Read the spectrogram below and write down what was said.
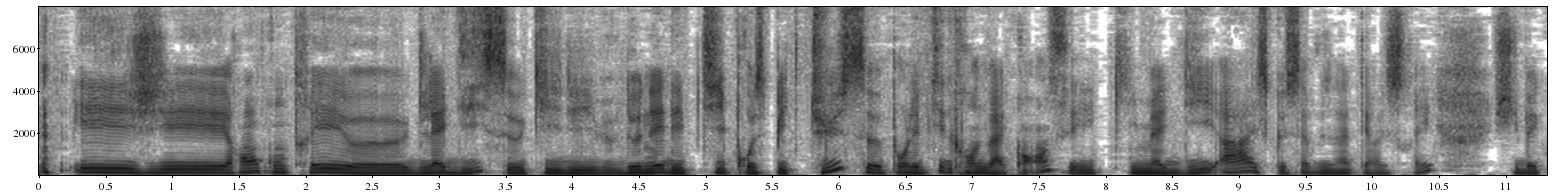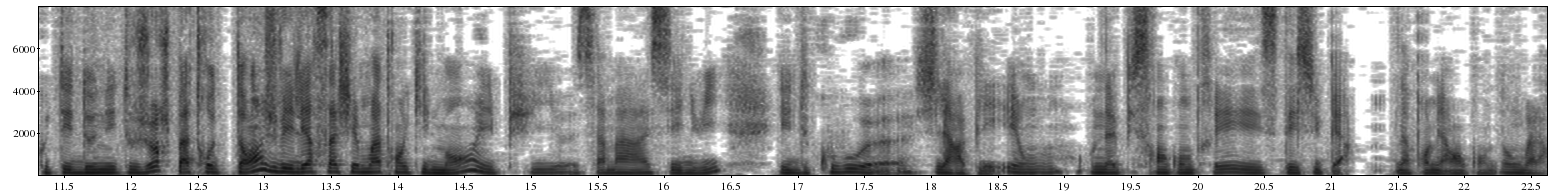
et j'ai rencontré euh, Gladys euh, qui donnait des petits prospectus pour les petites grandes vacances et qui m'a dit ah est-ce que ça vous intéresserait? Je dis bah écoutez donnez toujours, je pas trop de temps, je vais lire ça chez moi tranquillement et puis euh, ça m'a séduit et du coup je l'ai rappelé et on, on a pu se rencontrer et c'était super la première rencontre. Donc voilà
